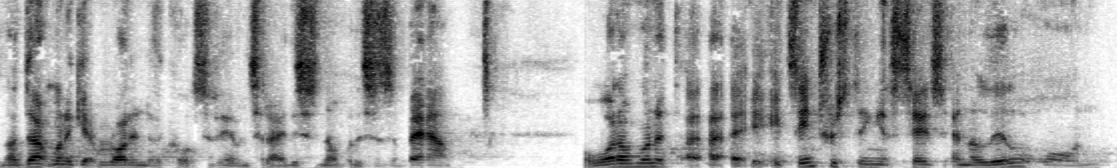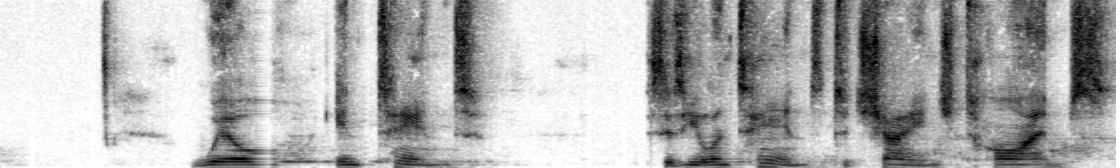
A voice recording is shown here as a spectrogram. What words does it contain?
And I don't want to get right into the courts of heaven today. This is not what this is about. But what I want to, uh, uh, it's interesting, it says, and the little horn will intend, says he'll intend to change times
